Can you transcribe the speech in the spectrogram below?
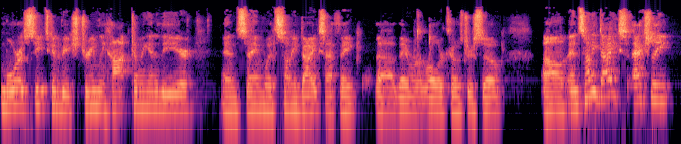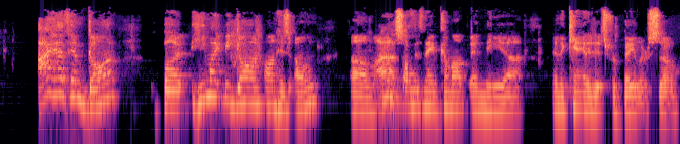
Mora's Seat's going to be extremely hot coming into the year, and same with Sonny Dykes. I think uh, they were a roller coaster. So, um, and Sonny Dykes actually, I have him gone, but he might be gone on his own. Um, I Hmm. saw his name come up in the uh, in the candidates for Baylor, so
